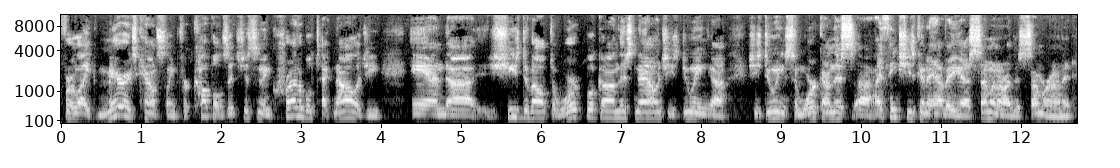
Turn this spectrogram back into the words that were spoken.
for like marriage counseling for couples. It's just an incredible technology, and uh, she's developed a workbook on this now, and she's doing uh, she's doing some work on this. Uh, I think she's going to have a, a, seminar this summer on it,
